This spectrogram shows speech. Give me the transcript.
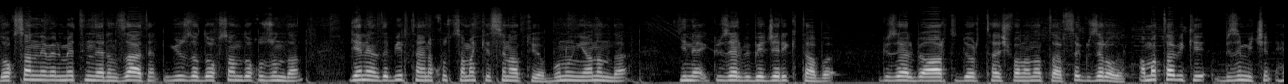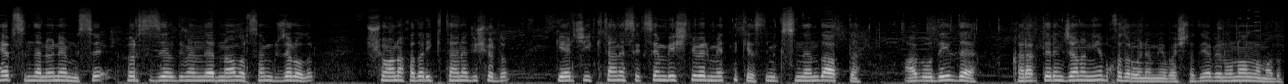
90 level metinlerin zaten %99'undan genelde bir tane kutsama kesin atıyor. Bunun yanında yine güzel bir beceri kitabı, güzel bir artı 4 taş falan atarsa güzel olur. Ama tabii ki bizim için hepsinden önemlisi hırsız eldivenlerini alırsam güzel olur. Şu ana kadar iki tane düşürdüm. Gerçi iki tane 85 level metni kestim. ikisinden de attı. Abi o değil de karakterin canı niye bu kadar oynamaya başladı ya ben onu anlamadım.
